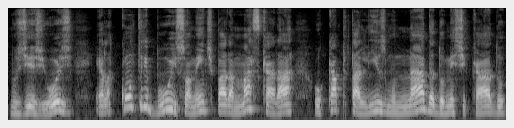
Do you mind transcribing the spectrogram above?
Nos dias de hoje, ela contribui somente para mascarar o capitalismo nada domesticado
